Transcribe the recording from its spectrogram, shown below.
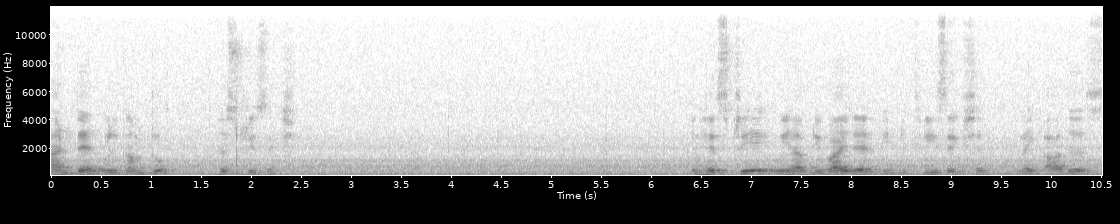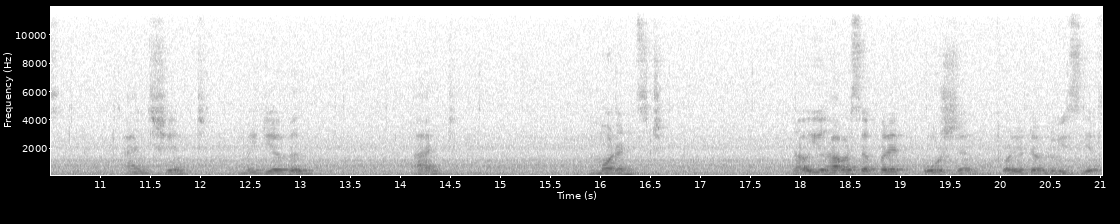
and then we'll come to history section. In history we have divided into three sections like others, ancient, medieval and modern history. Now you have a separate portion for your WBCS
